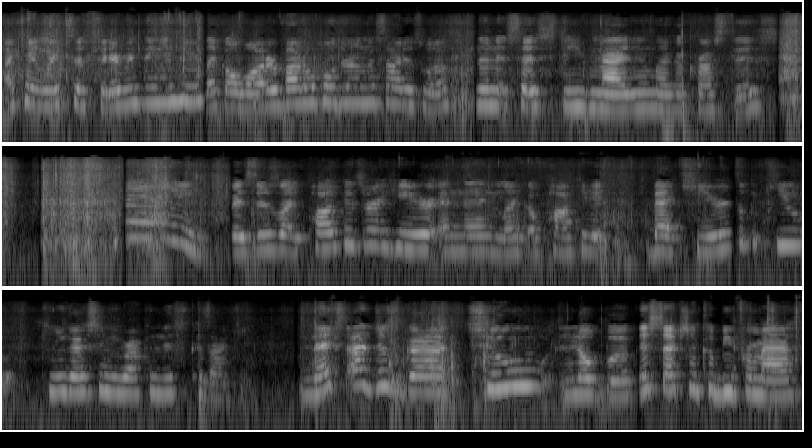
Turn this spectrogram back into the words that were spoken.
I can't wait to fit everything in here. Like a water bottle holder on the side as well. And then it says Steve Madden like across this. Dang! There's like pockets right here and then like a pocket back here. Bit cute. Can you guys see me rocking this? Cause I can. Next, I just got two notebooks. This section could be for math.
